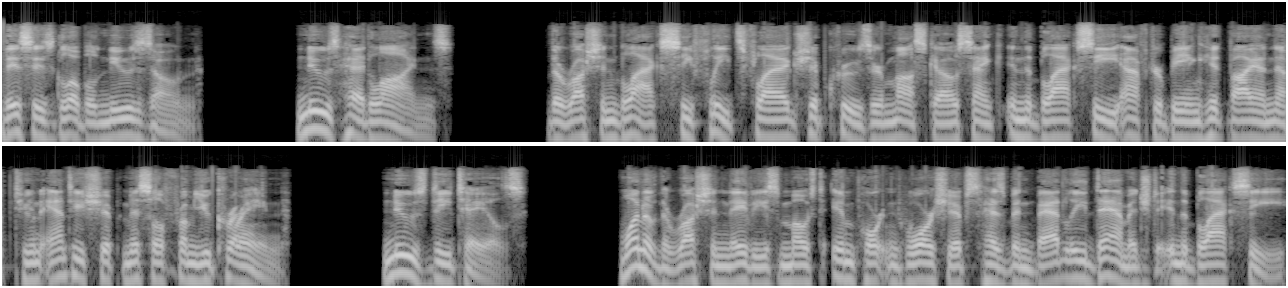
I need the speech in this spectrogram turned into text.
This is Global News Zone. News headlines. The Russian Black Sea Fleet's flagship cruiser Moscow sank in the Black Sea after being hit by a Neptune anti-ship missile from Ukraine. News details. One of the Russian Navy's most important warships has been badly damaged in the Black Sea,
